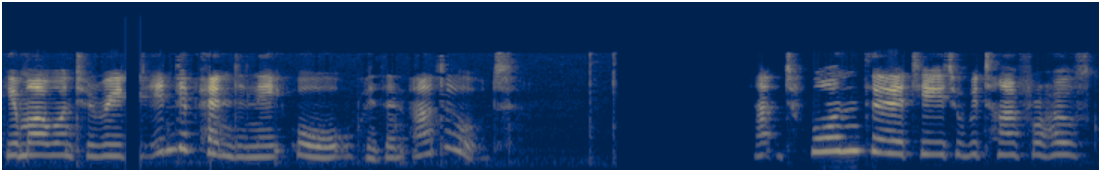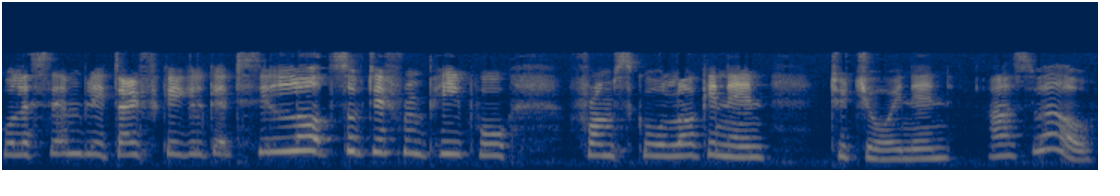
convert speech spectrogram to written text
You might want to read independently or with an adult. At 1.30 it will be time for a whole school assembly. Don't forget you'll get to see lots of different people from school logging in to join in as well.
